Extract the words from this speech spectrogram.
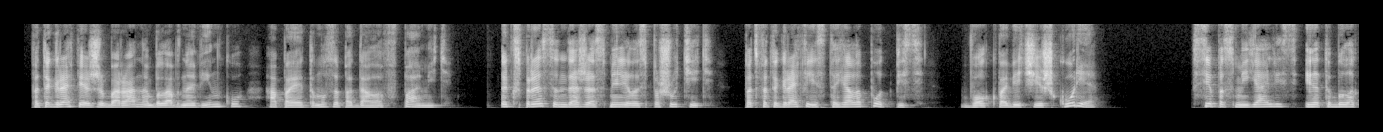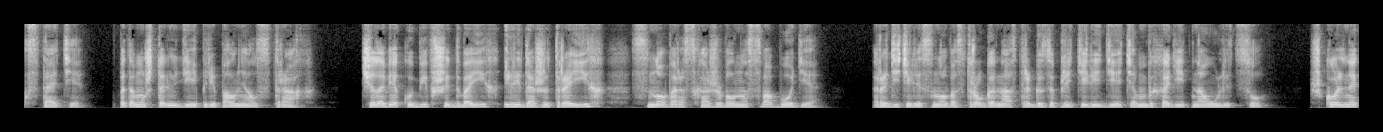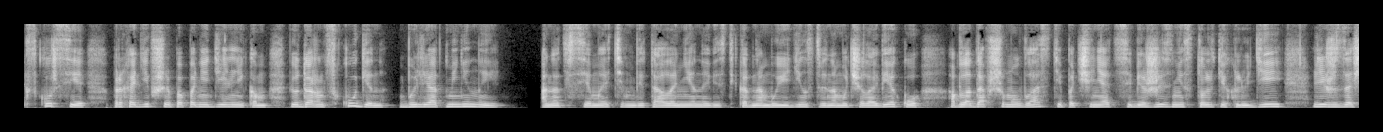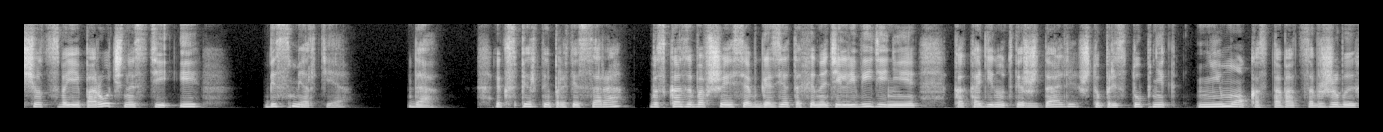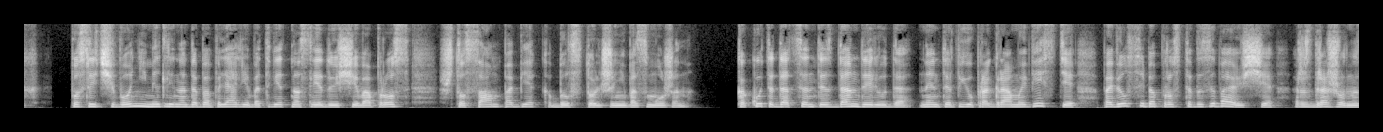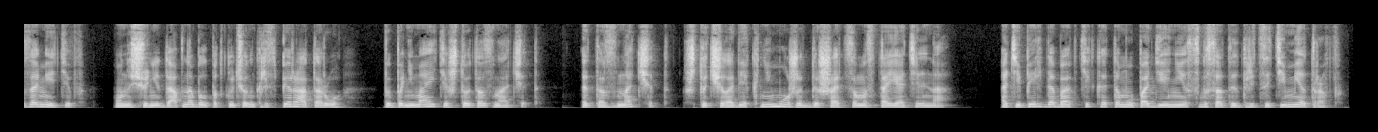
Фотография же барана была в новинку, а поэтому западала в память. Экспрессен даже осмелилась пошутить. Под фотографией стояла подпись «Волк в овечьей шкуре?» Все посмеялись, и это было кстати, потому что людей переполнял страх. Человек, убивший двоих или даже троих, снова расхаживал на свободе. Родители снова строго-настрого запретили детям выходить на улицу. Школьные экскурсии, проходившие по понедельникам в Юдарнскуген, были отменены – а над всем этим витала ненависть к одному единственному человеку, обладавшему властью подчинять себе жизни стольких людей лишь за счет своей порочности и бессмертия. Да, эксперты и профессора, высказывавшиеся в газетах и на телевидении, как один утверждали, что преступник не мог оставаться в живых, после чего немедленно добавляли в ответ на следующий вопрос, что сам побег был столь же невозможен. Какой-то доцент из Дандерюда на интервью программы «Вести» повел себя просто вызывающе, раздраженно заметив. Он еще недавно был подключен к респиратору. Вы понимаете, что это значит? Это значит, что человек не может дышать самостоятельно. А теперь добавьте к этому падение с высоты 30 метров.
